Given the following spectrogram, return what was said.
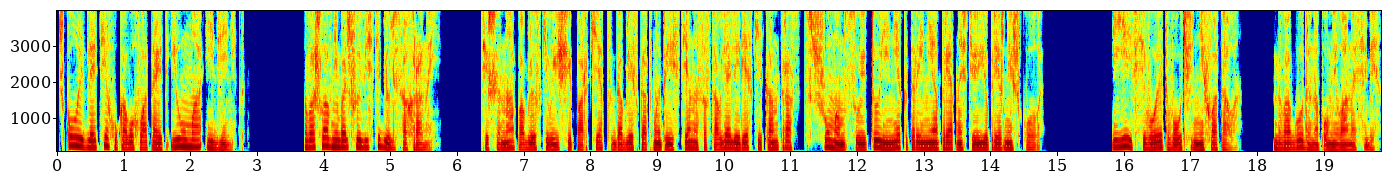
школой для тех, у кого хватает и ума, и денег. Вошла в небольшой вестибюль с охраной. Тишина, поблескивающий паркет, до блеска отмытые стены составляли резкий контраст с шумом, суетой и некоторой неопрятностью ее прежней школы. Ей всего этого очень не хватало. Два года, напомнила она себе,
